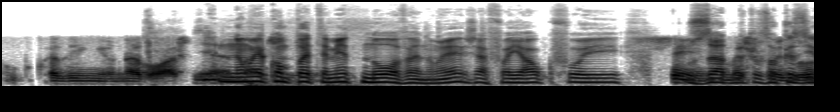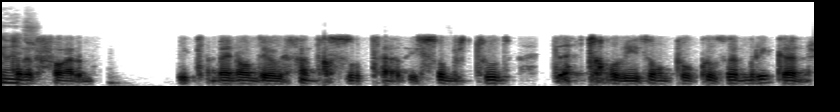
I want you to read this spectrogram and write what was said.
um bocadinho na Bósnia. Não é completamente nova, não é? Já foi algo que foi sim, usado muitas ocasiões. De outra forma. E também não deu grande resultado. E, sobretudo, aterroriza um pouco os americanos,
